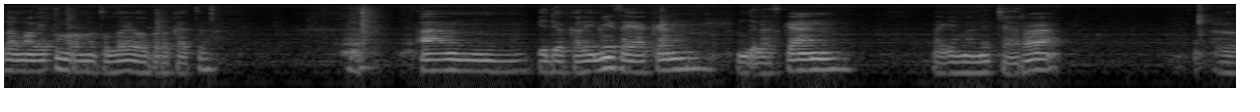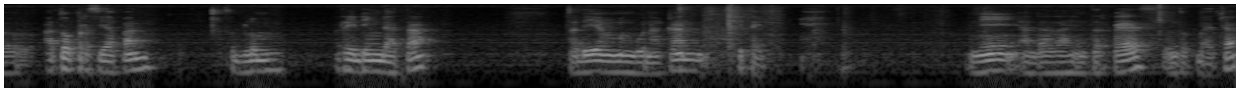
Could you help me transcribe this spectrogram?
Assalamualaikum warahmatullahi wabarakatuh. Um, video kali ini saya akan menjelaskan bagaimana cara uh, atau persiapan sebelum reading data tadi yang menggunakan kita. Ini adalah interface untuk baca.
